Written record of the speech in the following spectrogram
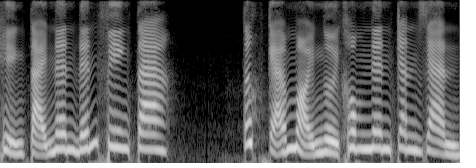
Hiện tại nên đến phiên ta. Tất cả mọi người không nên tranh giành.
